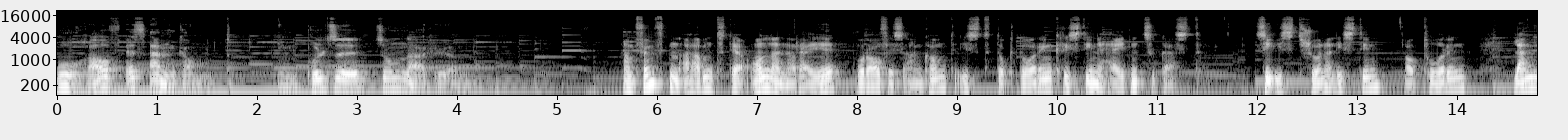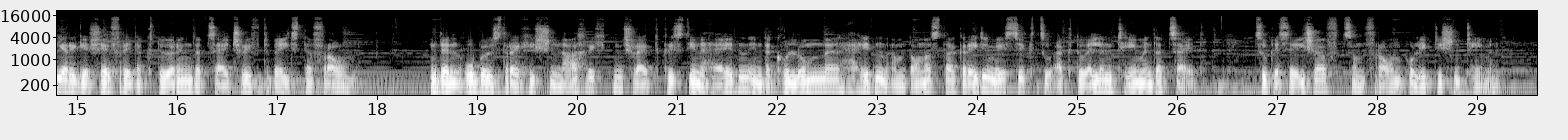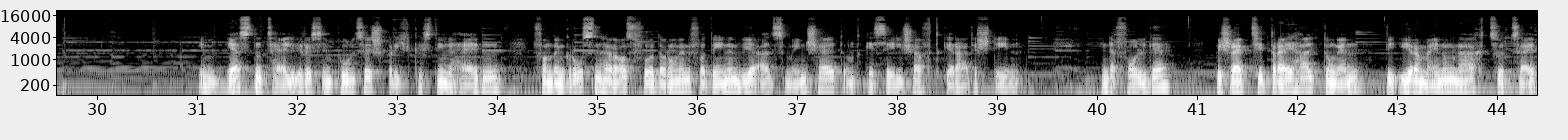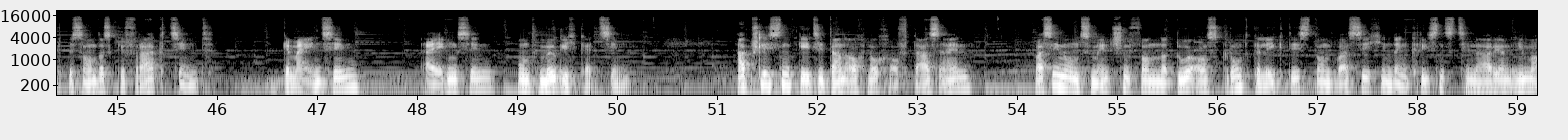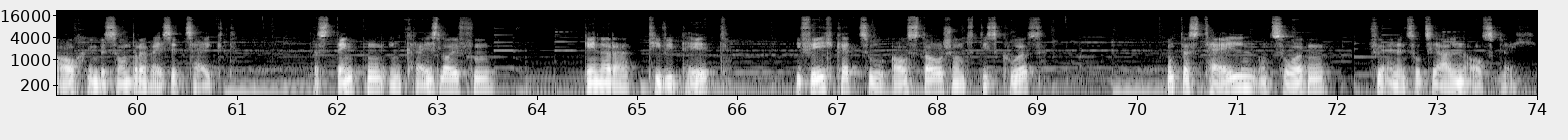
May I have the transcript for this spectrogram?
Worauf es ankommt. Impulse zum Nachhören. Am fünften Abend der Online-Reihe Worauf es ankommt, ist Doktorin Christine Heiden zu Gast. Sie ist Journalistin, Autorin, langjährige Chefredakteurin der Zeitschrift Welt der Frauen. In den oberösterreichischen Nachrichten schreibt Christine Heiden in der Kolumne Heiden am Donnerstag regelmäßig zu aktuellen Themen der Zeit, zu gesellschafts- und frauenpolitischen Themen. Im ersten Teil ihres Impulses spricht Christine Heiden von den großen Herausforderungen, vor denen wir als Menschheit und Gesellschaft gerade stehen. In der Folge beschreibt sie drei Haltungen, die ihrer Meinung nach zurzeit besonders gefragt sind. Gemeinsinn, Eigensinn und Möglichkeitssinn. Abschließend geht sie dann auch noch auf das ein, was in uns Menschen von Natur aus grundgelegt ist und was sich in den Krisenszenarien immer auch in besonderer Weise zeigt. Das Denken in Kreisläufen, Generativität, die Fähigkeit zu Austausch und Diskurs und das Teilen und Sorgen für einen sozialen Ausgleich.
